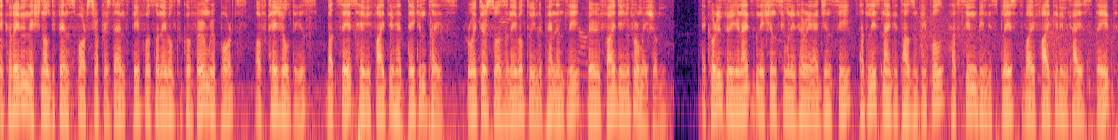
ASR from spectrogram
A Karenni National Defense Force representative was unable to confirm reports of casualties, but says heavy fighting had taken place. Reuters was unable to independently verify the information. According to the United Nations Humanitarian Agency, at least 90,000 people have seen been displaced by fighting in Kayah state,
